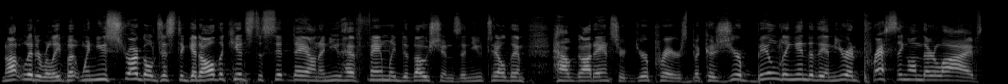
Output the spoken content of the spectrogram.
not literally, but when you struggle just to get all the kids to sit down and you have family devotions and you tell them how God answered your prayers because you're building into them, you're impressing on their lives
